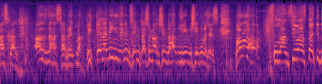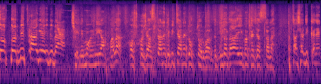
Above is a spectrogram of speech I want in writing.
Az kaldı. Az daha sabret bak. Dükkana bir gidelim seni taşımak için daha düzgün bir şey bulacağız. Vallahi bak. Ulan Sivas'taki doktor bir taneydi be. Kelime oyunu yapma lan. Koskoca hastanede bir tane doktor vardı. Burada daha iyi bakacağız sana. Taşa dikkat et.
